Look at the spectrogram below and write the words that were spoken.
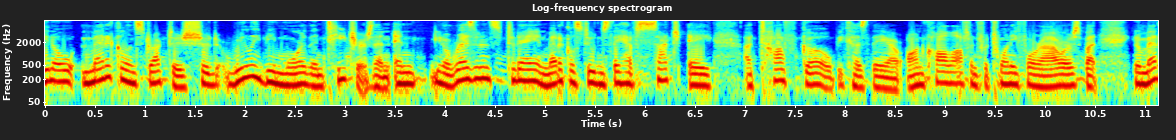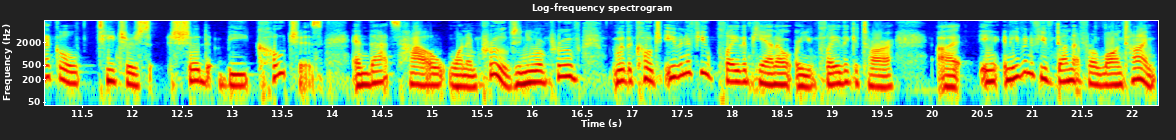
you know, medical instructors should really be more than teachers. And, and, you know, residents today and medical students, they have such a, a tough go because they are on call often for 24 hours. But, you know, medical teachers should be coaches. And that's how one improves. And you improve with a coach, even if you play the piano or you play the guitar, uh, and even if you've done that for a long time,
